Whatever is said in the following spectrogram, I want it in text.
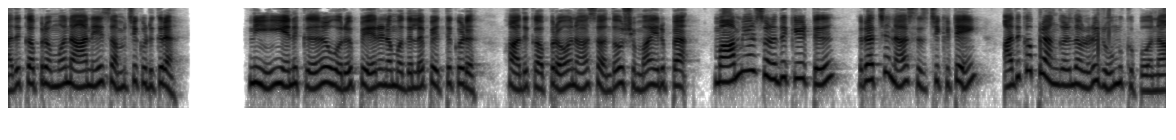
அதுக்கப்புறமும் நானே சமைச்சு கொடுக்குறேன். நீ எனக்கு ஒரு பேரனை முதல்ல பெத்துக்கொடு அதுக்கப்புறம் நான் சந்தோஷமா இருப்பேன். மாமியார் சொன்னதை கேட்டு ரச்சனா சிரிச்சுக்கிட்டே அதுக்கப்புறம் அங்கிருந்து அவளோட ரூமுக்கு போனா.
